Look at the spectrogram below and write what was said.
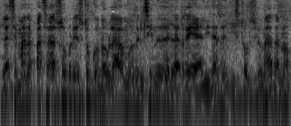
la semana pasada sobre esto cuando hablábamos del cine de la realidad distorsionada, ¿no?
